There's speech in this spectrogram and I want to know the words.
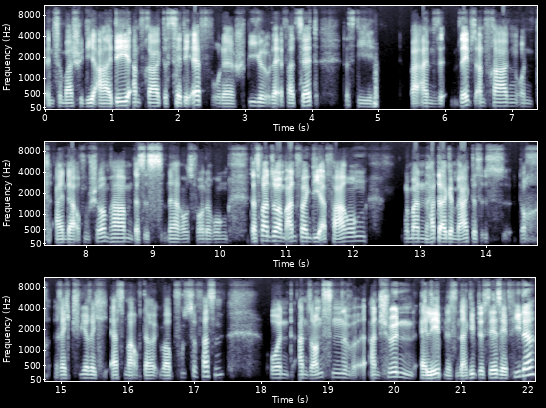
wenn zum Beispiel die ARD anfragt, das ZDF oder Spiegel oder FAZ, dass die bei einem selbst anfragen und einen da auf dem Schirm haben. Das ist eine Herausforderung. Das waren so am Anfang die Erfahrungen, und man hat da gemerkt, das ist doch recht schwierig, erstmal auch da überhaupt Fuß zu fassen. Und ansonsten an schönen Erlebnissen, da gibt es sehr, sehr viele.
